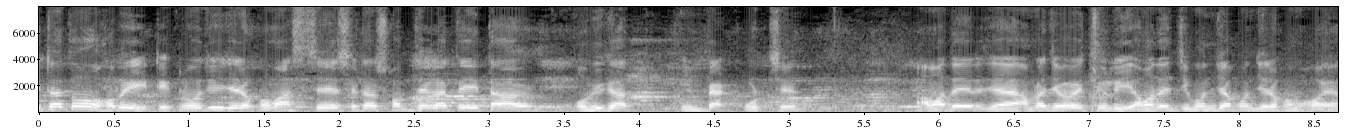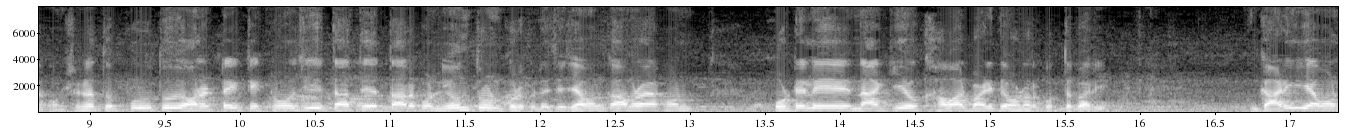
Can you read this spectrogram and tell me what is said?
এটা তো হবেই। টেকনোলজি যেরকম আসছে, সেটা সব জায়গাতেই তার অভিঘাত ইম্প্যাক্ট পড়ছে আমাদের আমরা যেভাবে চলি, আমাদের জীবনযাপন যেরকম হয় এখন, সেটা তো পুরো তো অনেকটাই টেকনোলজি তাতে, তার উপর নিয়ন্ত্রণ করে ফেলেছে। যেমন আমরা এখন হোটেলে না গিয়েও খাবার বাড়িতে অর্ডার করতে পারি। গাড়ি যেমন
